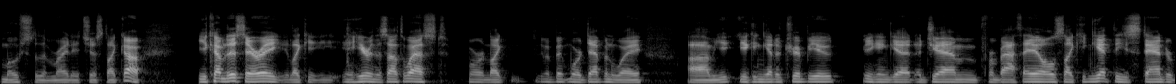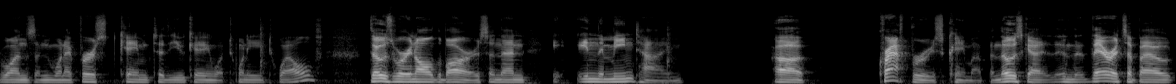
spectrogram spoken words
most of them, right? It's just like, oh, you come to this area, like here in the Southwest, or like a bit more Devon way, um, you, you can get a tribute, you can get a gem from Bath Ales, like you can get these standard ones. And when I first came to the UK in what 2012, those were in all the bars, and then in the meantime, uh, craft breweries came up, and those guys, and there it's about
